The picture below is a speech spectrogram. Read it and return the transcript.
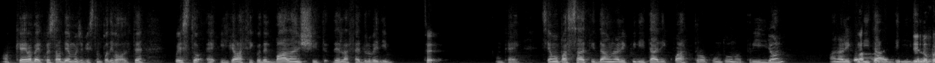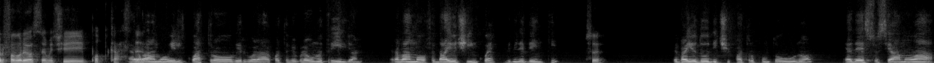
Ok, vabbè, questo l'abbiamo già visto un po' di volte. Questo è il grafico del balance sheet della Fed, lo vedi? Sì. Ok, siamo passati da una liquidità di 4.1 trillion a una liquidità Quanto? di... Dillo per favore amici podcast. Eravamo il 4,1 trillion, eravamo febbraio 5 2020. Sì febbraio 12 4.1 e adesso siamo a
